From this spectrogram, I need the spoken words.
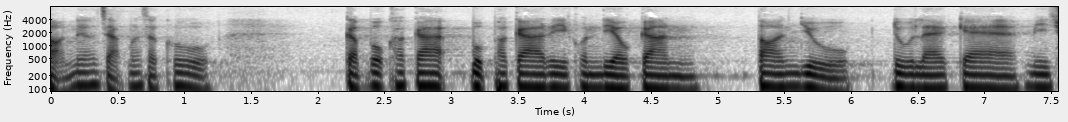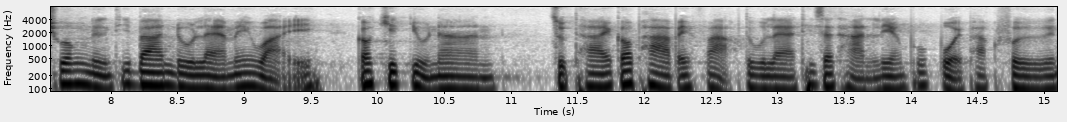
ต่อเนื่องจากเมื่อสักครู่ กับบุคกาบุพการีคนเดียวกัน ตอนอยู่ ดูแลแกมีช่วงหนึ่งที่บ้านดูแลไม่ไหว ก็คิดอยู่นาน สุดท้ายก็พาไปฝากดูแลที่สถานเลี้ยงผู้ป่วยพักฟื้น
